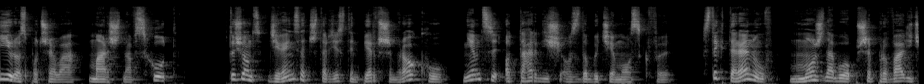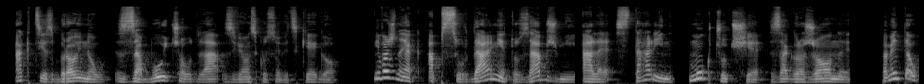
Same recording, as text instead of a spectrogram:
i rozpoczęła marsz na wschód. W 1941 roku Niemcy otarli się o zdobycie Moskwy. Z tych terenów można było przeprowadzić akcję zbrojną zabójczą dla Związku Sowieckiego. Nieważne jak absurdalnie to zabrzmi, ale Stalin mógł czuć się zagrożony. Pamiętał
